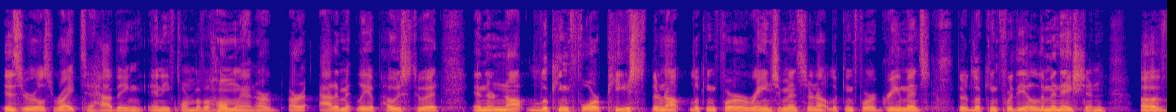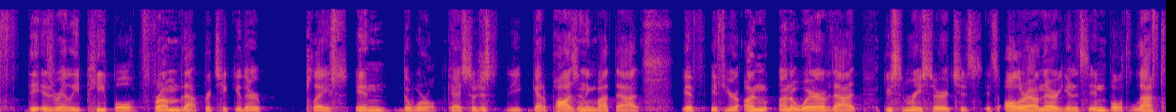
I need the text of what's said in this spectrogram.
Israel's right to having any form of a homeland, are, are adamantly opposed to it, and they're not looking for peace. They're not looking for arrangements. They're not looking for agreements. They're looking for the elimination of the Israeli people from that particular place in the world. Okay, so just you got to pause and think about that. If if you're un, unaware of that, do some research. It's it's all around there. Again, it's in both left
